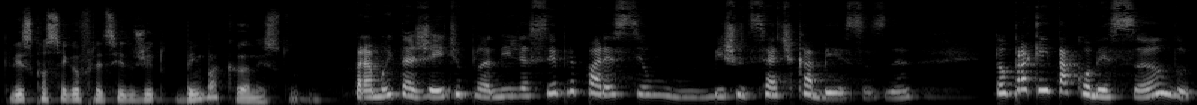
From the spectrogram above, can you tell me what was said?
que eles conseguem oferecer do jeito bem bacana isso tudo. Para muita gente, planilha sempre parecia um bicho de sete cabeças, né? Então, para quem está começando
